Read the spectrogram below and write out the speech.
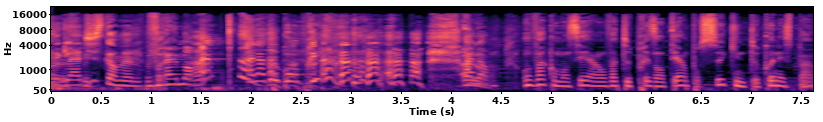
C'est Gladys quand même. Vraiment. Ah. Elle a tout compris. Alors. On va commencer, hein, on va te présenter hein, pour ceux qui ne te connaissent pas.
